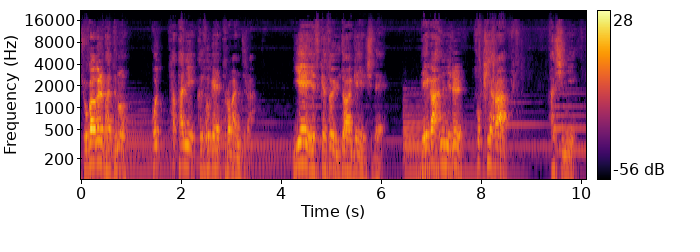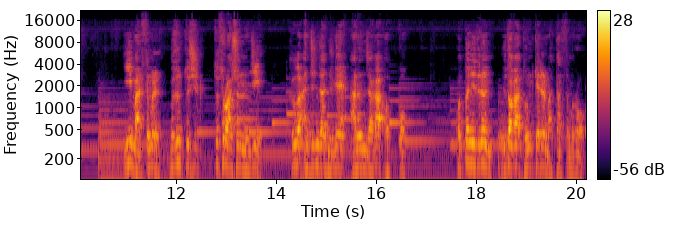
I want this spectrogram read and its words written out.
조각을 받은 후 곧 사탄이 그 속에 들어간지라. 이에 예수께서 유다에게 이르시되 내가 하는 일을 속히 하라 하시니 이 말씀을 무슨 뜻이, 뜻으로 하셨는지 그 앉은 자 중에 아는 자가 없고 어떤 이들은 유다가 돈깨를 맡았으므로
